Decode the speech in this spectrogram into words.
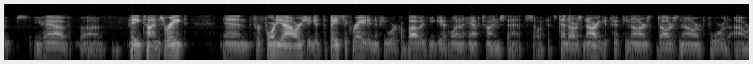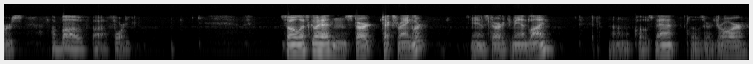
oops, you have uh, pay times rate and for 40 hours, you get the basic rate, and if you work above it, you get one and a half times that. So if it's $10 an hour, you get $15 an hour for the hours above uh, 40. So let's go ahead and start Text Wrangler and start a command line. Uh, close that, close our drawer,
